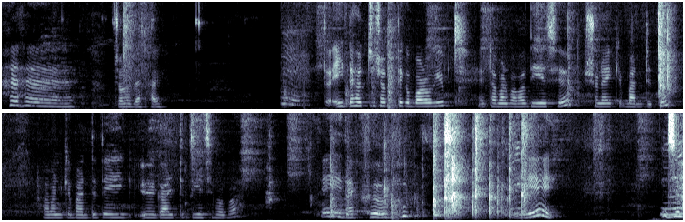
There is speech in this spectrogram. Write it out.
চলো দেখাই। তো এইটা হচ্ছে সব থেকে বড় গিফট এটা আমার বাবা দিয়েছে সোনাইকে বার্থডেতে বাবানকে বার্থডেতে এই গাড়িটা দিয়েছে বাবা। এই দেখো। এ, যা,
